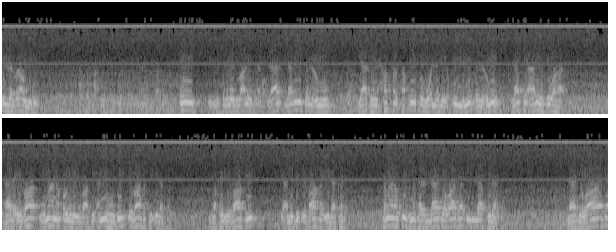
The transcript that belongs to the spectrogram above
إلا البلاغ المبين. إيه بالنسبة لما يجب عليه لا, لا بالنسبة للعموم لكن الحصر الحقيقي هو الذي يكون بالنسبة للعموم لا شيء عليه سوى هذا. هذا إضافة ومعنى قولنا إضافي أنه بالإضافة إلى كذا. إذا قيل إضافي يعني بالإضافة إلى كذا. كما لو قلت مثلا لا جواد إلا فلان. لا جواد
